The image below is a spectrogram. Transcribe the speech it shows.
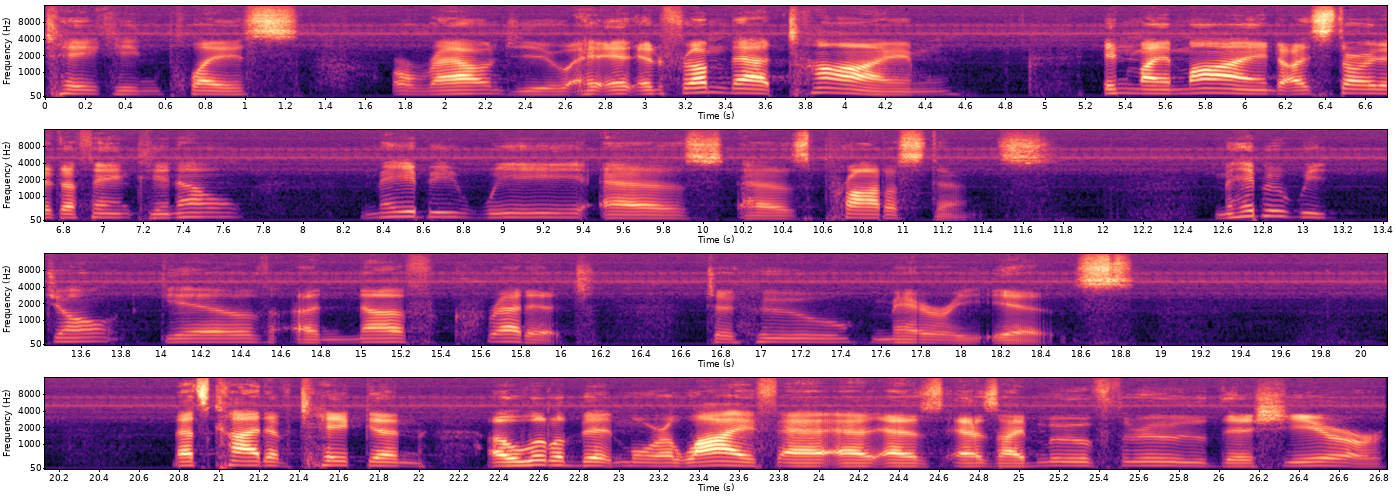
taking place around you. And, and from that time, in my mind, I started to think, you know, maybe we as, as Protestants, maybe we don't give enough credit to who Mary is. That's kind of taken a little bit more life as, as, as I move through this year,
